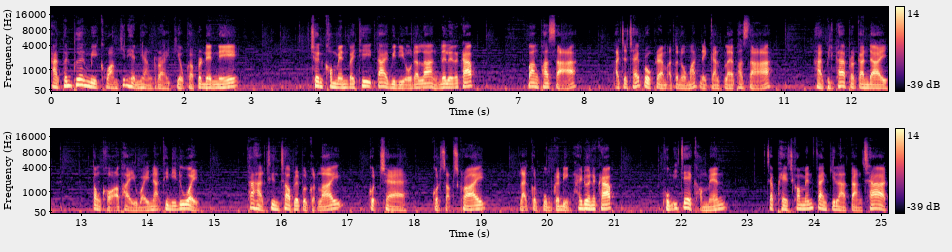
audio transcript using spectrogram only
หากเพื่อนๆมีความคิดเห็นอย่างไรเกี่ยวกับประเด็นนี้ เชิญคอมเมนต์ไว้ที่ใต้วิดีโอด้านล่างได้เลยนะครับ บางภาษาอาจจะใช้โปรแกรมอัตโนมัติในการแปลภาษา หากผิดพลาดประการใด ต้องขออภัยไว้ณที่นี้ด้วย ถ้าหากชื่นชอบได้โปรดกดไลค์ กดแชร์ กด subscribe และกดปุ่มกระดิ่งให้ด้วยนะครับ ผมอีเจคอมเมนต์จากเพจคอมเมนต์แฟนกีฬาต่างชาติ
